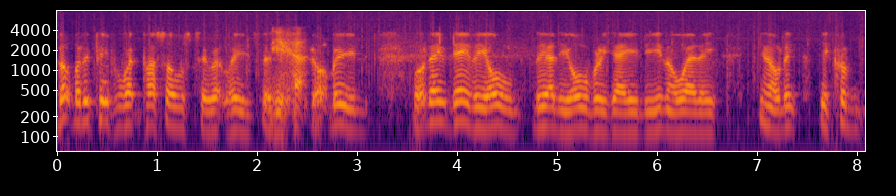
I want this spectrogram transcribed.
not many people went past those two at least. And, Yeah. You know what I mean? But they, they're the old, they're the old brigade, you know, where they, you know, they, they couldn't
